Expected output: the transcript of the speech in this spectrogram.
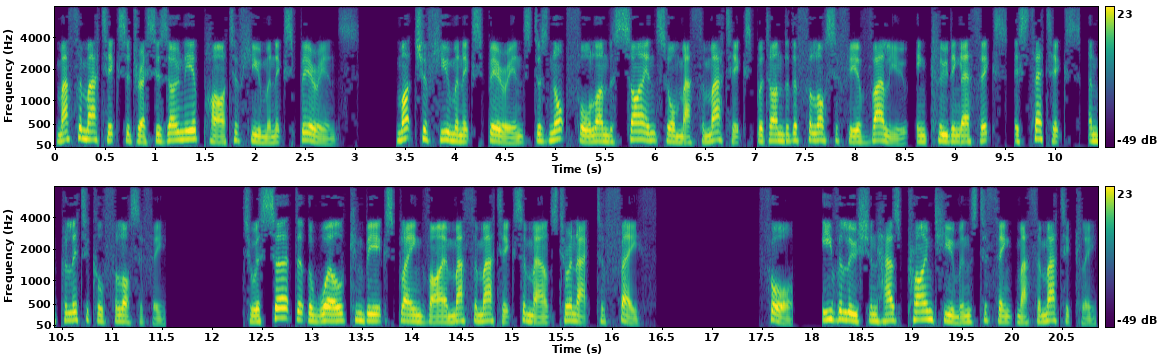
Mathematics addresses only a part of human experience. Much of human experience does not fall under science or mathematics but under the philosophy of value, including ethics, aesthetics, and political philosophy. To assert that the world can be explained via mathematics amounts to an act of faith. 4. Evolution has primed humans to think mathematically.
